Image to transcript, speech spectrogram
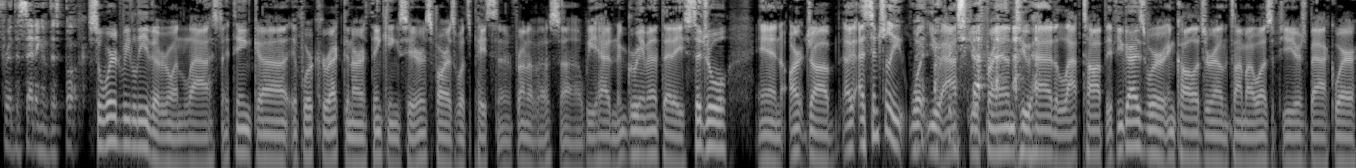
for the setting of this book. So where'd we leave everyone last? I think uh, if we're correct in our thinkings here, as far as what's pasted in front of us, uh, we had an agreement that a sigil and art job, uh, essentially what you Art ask your friend who had a laptop. If you guys were in college around the time I was a few years back, where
